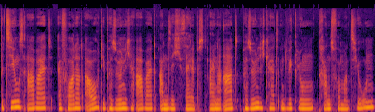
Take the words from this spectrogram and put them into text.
Beziehungsarbeit erfordert auch die persönliche Arbeit an sich selbst, eine Art Persönlichkeitsentwicklung, Transformation,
